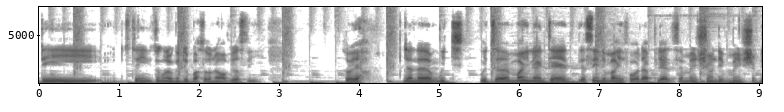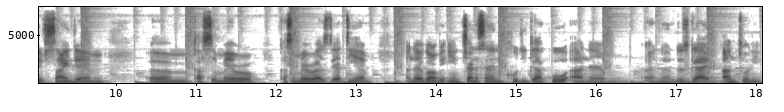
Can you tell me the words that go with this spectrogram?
They staying. He's not gonna go to Barcelona, obviously. So yeah, then uh, with with uh, Man United, they're seeing the market for other players. As I mentioned, they've mentioned they've signed um, um Casemiro, Casemiro as their DM, and they're going to be in trying to sign Cody Gakpo and um, and um, this guy Antony.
